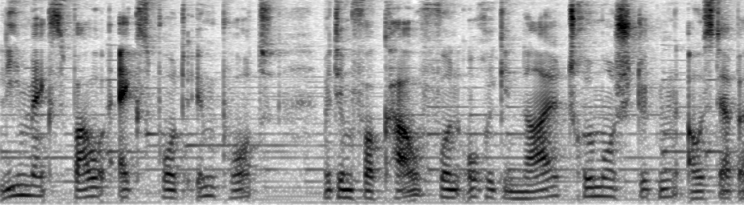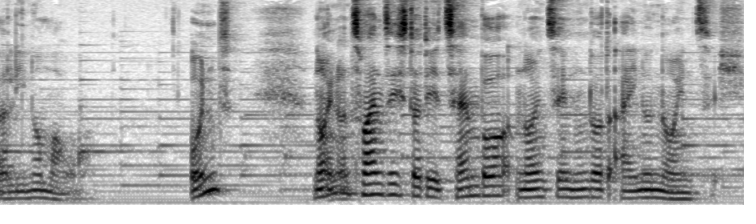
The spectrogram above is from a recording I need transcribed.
Limex Bau Export Import mit dem Verkauf von Original-Trümmerstücken aus der Berliner Mauer. Und 29. Dezember 1991.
